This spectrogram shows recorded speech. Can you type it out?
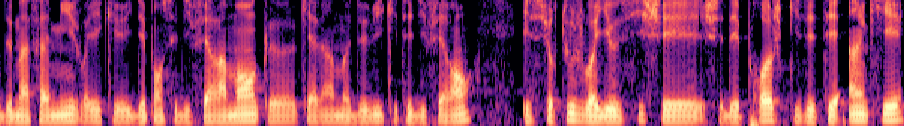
de ma famille, je voyais qu'ils dépensaient différemment, que- qu'il y avait un mode de vie qui était différent. Et surtout, je voyais aussi chez, chez des proches qu'ils étaient inquiets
